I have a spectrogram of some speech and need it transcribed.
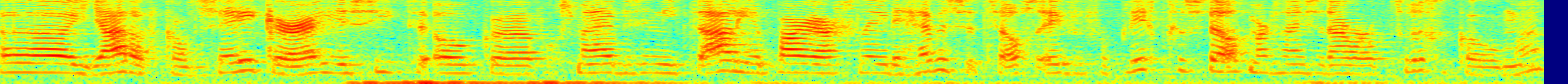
Uh, ja, dat kan zeker. Je ziet ook, uh, volgens mij hebben ze in Italië een paar jaar geleden hebben ze het zelfs even verplicht gesteld, maar zijn ze daar weer op teruggekomen.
